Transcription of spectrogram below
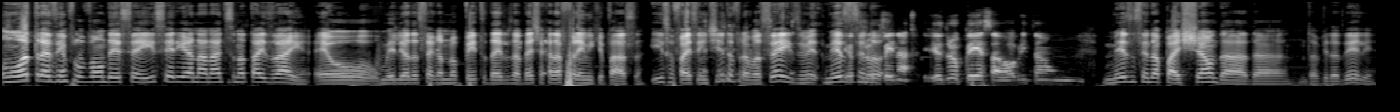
um outro exemplo bom desse aí seria Nanatsu no Taizai. É o, o Meliodas pegando no peito da Elizabeth a cada frame que passa. Isso faz sentido pra vocês? Me- Mesmo Eu sendo, dropei, na, eu dropei essa obra, então. mesmo sendo a paixão da, da, da vida dele?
